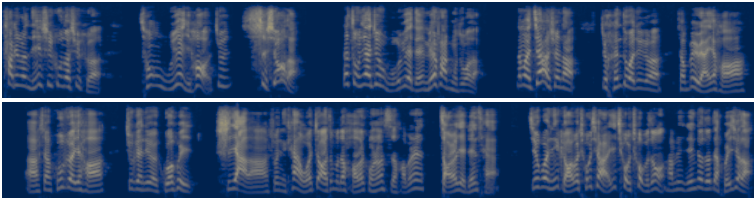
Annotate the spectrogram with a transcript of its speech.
他这个临时工作许可从五月一号就失效了，那中间就五个月等于没法工作了。那么这样式呢，就很多这个像微软也好啊，啊像谷歌也好，就跟这个国会施压了啊，说你看我招这么多好的工程师，好不容易招人家人才，结果你搞个抽签一抽抽不中，他们人都都得回去了，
